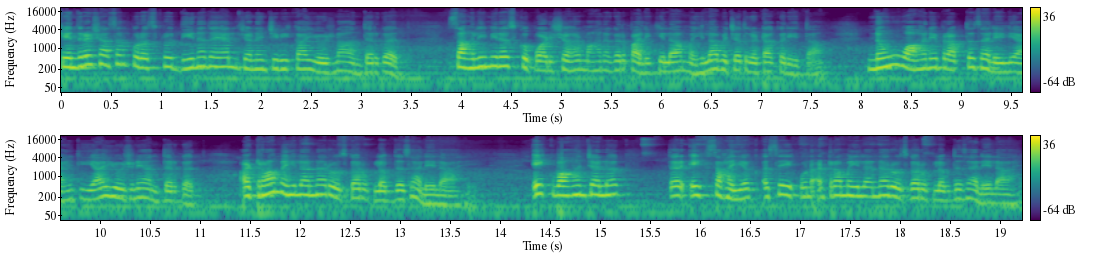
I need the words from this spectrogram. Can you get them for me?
केंद्र शासन पुरस्कृत दीनदयाल जनजीविका योजना अंतर्गत सांगली मिरज कुपवाड शहर महानगरपालिकेला महिला बचत गटाकरिता नऊ वाहने प्राप्त झालेली आहेत. या योजनेअंतर्गत अठरा महिलांना रोजगार उपलब्ध झालेला आहे. एक वाहनचालक तर एक सहाय्यक असे एकूण अठरा महिलांना रोजगार उपलब्ध झालेला आहे.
